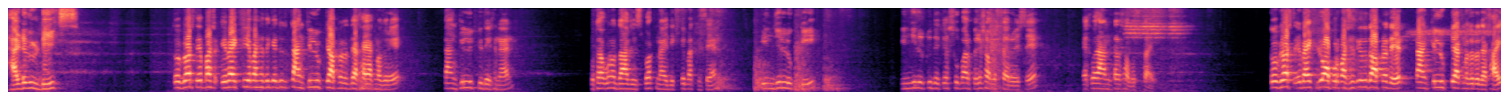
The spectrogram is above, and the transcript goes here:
Hydraulic disc. তো ভিউয়ার্স এ পাশে এই বাইকটি এ পাশে থেকে যদি টাঙ্কির লুকটি আপনাদের দেখায় এক নজরে, টাঙ্কির লুকটি দেখে নেন। কোথাও কোনো দাগ স্পট নাই, দেখতে পাচ্ছেন। ইঞ্জিন লুকটি। ইঞ্জিন লুকটি দেখতে সুপার ফ্রেশ অবস্থায় রয়েছে। একেবারে আনটাস অবস্থায়। তো ভিউয়ার্স এই বাইকটির অপর পাশে থেকে যদি আপনাদের টাঙ্কির লুকটি এক নজরে দেখাই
